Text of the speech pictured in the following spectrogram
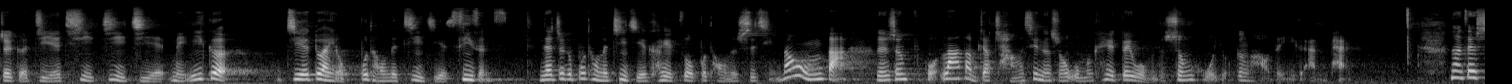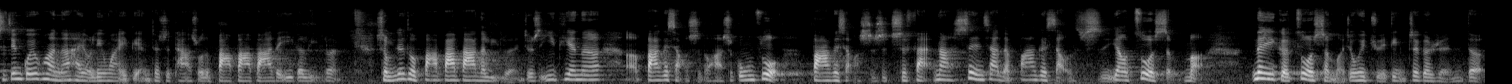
这个节气、季节，每一个阶段有不同的季节 （seasons），你在这个不同的季节可以做不同的事情。当我们把人生拉到比较长线的时候，我们可以对我们的生活有更好的一个安排。那在时间规划呢，还有另外一点，就是他说的八八八的一个理论。什么叫做八八八的理论？就是一天呢，呃，八个小时的话是工作，八个小时是吃饭，那剩下的八个小时要做什么？那个做什么就会决定这个人的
